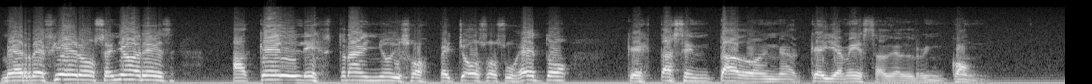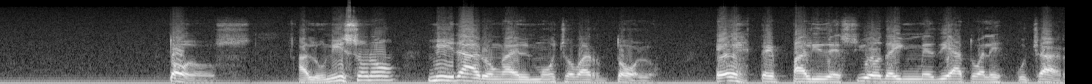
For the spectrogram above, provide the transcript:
Me refiero, señores, a aquel extraño y sospechoso sujeto que está sentado en aquella mesa del rincón todos, al unísono, miraron a el mocho Bartolo. Este palideció de inmediato al escuchar,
